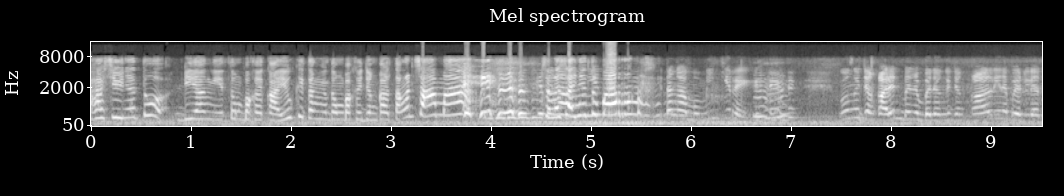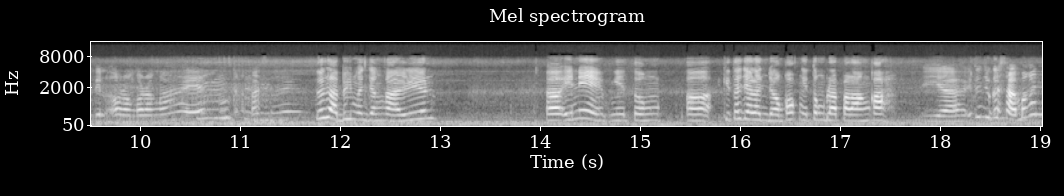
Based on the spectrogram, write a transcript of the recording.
Hasilnya tuh dia ngitung pakai kayu kita ngitung pakai jengkal tangan sama. Selesainya tuh bareng. Kita nggak mau mikir ya gue ngejengkalin bener-bener ngejengkalin apa diliatin orang-orang lain. Terus habis ngejengkalin eh, ini ngitung eh, kita jalan jongkok ngitung berapa langkah. Iya itu juga sama kan?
